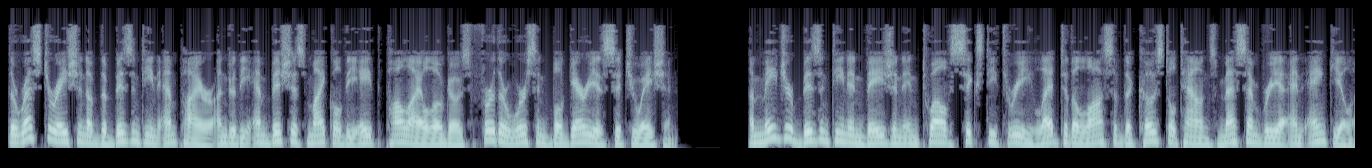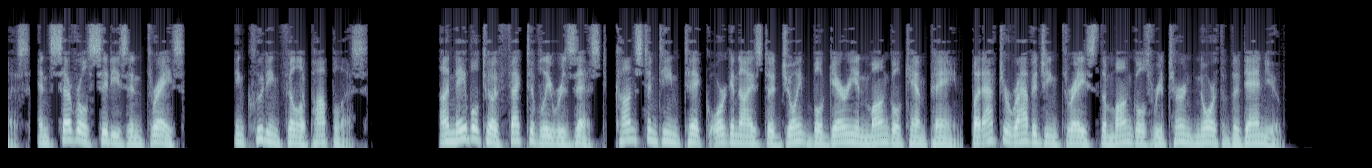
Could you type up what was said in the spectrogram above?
The restoration of the Byzantine Empire under the ambitious Michael VIII Palaiologos further worsened Bulgaria's situation. A major Byzantine invasion in 1263 led to the loss of the coastal towns Mesembria and Anchialus, and several cities in Thrace—including Philippopolis. Unable to effectively resist, Constantine Tik organized a joint Bulgarian-Mongol campaign, but after ravaging Thrace the Mongols returned north of the Danube.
